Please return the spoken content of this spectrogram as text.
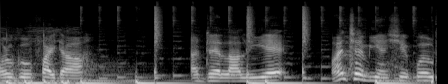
Oracle Fighter Adela Lee ရဲ့ One Championship ပွဲ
